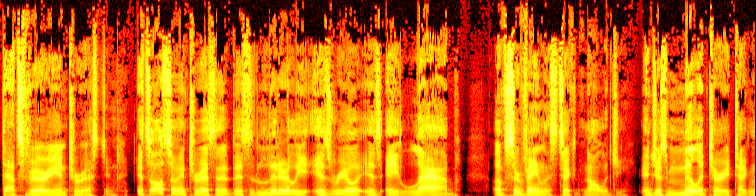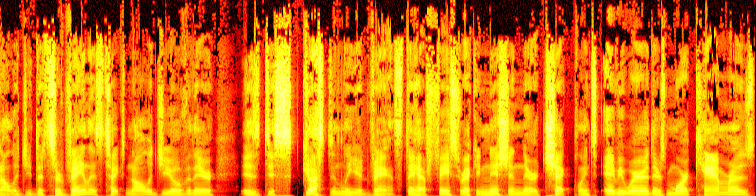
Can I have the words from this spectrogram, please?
That's very interesting. It's also interesting that this is literally Israel is a lab of surveillance technology and just military technology. The surveillance technology over there is disgustingly advanced. They have face recognition, there are checkpoints everywhere, there's more cameras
